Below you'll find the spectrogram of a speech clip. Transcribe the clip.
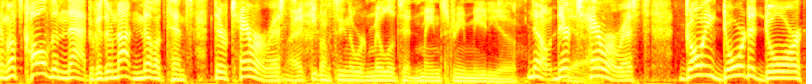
and let's call them that because they're not militants, they're terrorists. I keep on seeing the word militant in mainstream media. No, they're Yeah. terrorists going door to door,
